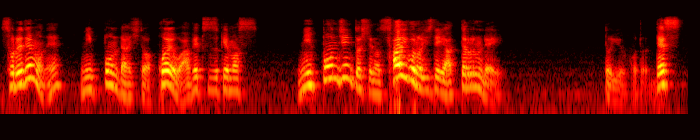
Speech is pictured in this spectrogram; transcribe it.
それでもね、日本第一党は声を上げ続けます。日本人としての最後の意地でやってるんでい。ということです。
